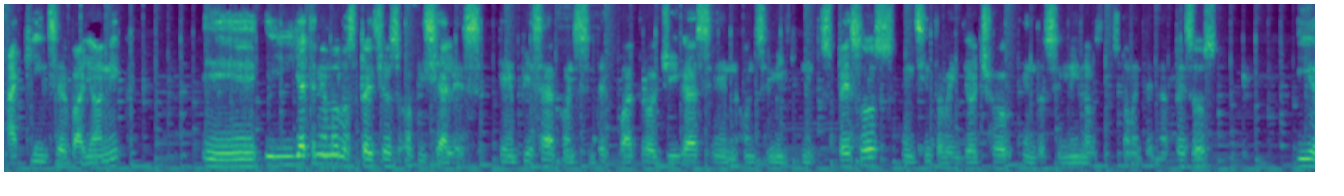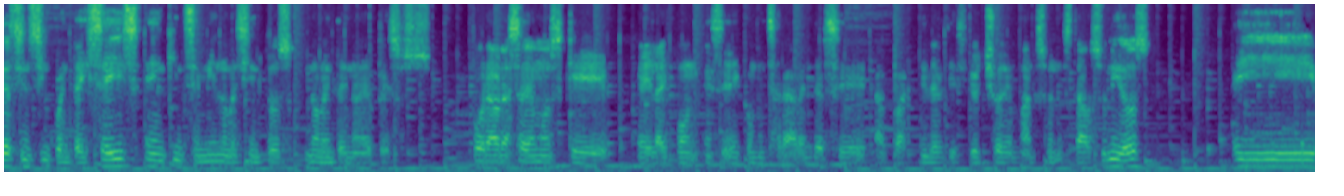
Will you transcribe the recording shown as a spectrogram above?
A15 Bionic. Eh, y ya tenemos los precios oficiales, que empieza con 64 GB en 11.500 pesos, en 128 en 12.999 pesos y 256 en 15.999 pesos. Por ahora sabemos que el iPhone SE comenzará a venderse a partir del 18 de marzo en Estados Unidos y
